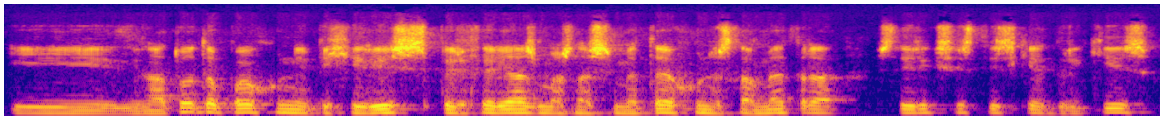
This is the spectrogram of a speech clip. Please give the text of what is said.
η δυνατότητα που έχουν οι επιχειρήσεις της περιφερειάς μας να συμμετέχουν στα μέτρα στήριξης της κεντρικής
